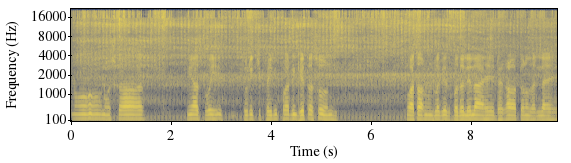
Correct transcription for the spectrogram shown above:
नो नमस्कार. मी आज वही तुरीची पहिली फवारणी घेत असून वातावरण लगेच बदललेलं आहे ढगाळ वातावरण झालेलं आहे.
